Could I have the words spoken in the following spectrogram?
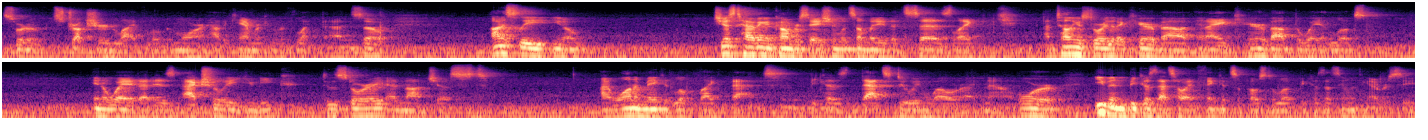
sort of structured life a little bit more and how the camera can reflect that. So honestly, you know, just having a conversation with somebody that says like I'm telling a story that I care about, and I care about the way it looks in a way that is actually unique to the story and not just, I want to make it look like that mm-hmm. because that's doing well right now. Or even because that's how I think it's supposed to look because that's the only thing I ever see.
